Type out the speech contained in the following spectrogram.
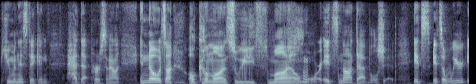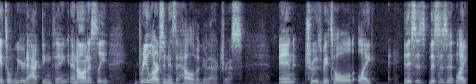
humanistic and had that personality. And no, it's not, oh come on, sweetie, smile more. it's not that bullshit. It's it's a weird it's a weird acting thing. And honestly, Brie Larson is a hell of a good actress. And truth be told, like this is this isn't like,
